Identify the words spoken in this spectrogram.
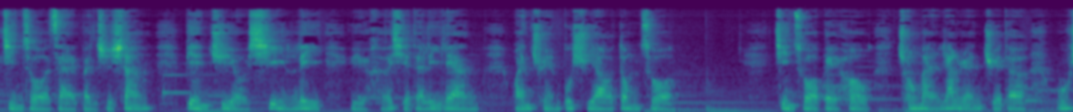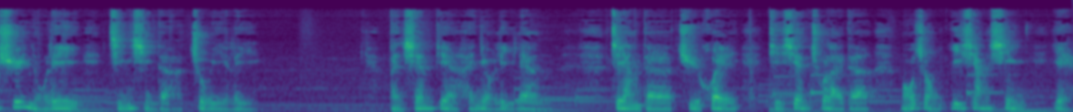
静坐在本质上便具有吸引力与和谐的力量，完全不需要动作。静坐背后充满让人觉得无需努力、警醒的注意力，本身便很有力量。这样的聚会体现出来的某种意向性也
